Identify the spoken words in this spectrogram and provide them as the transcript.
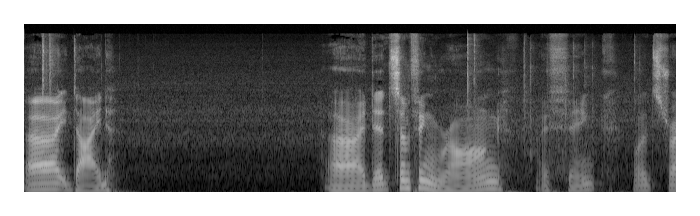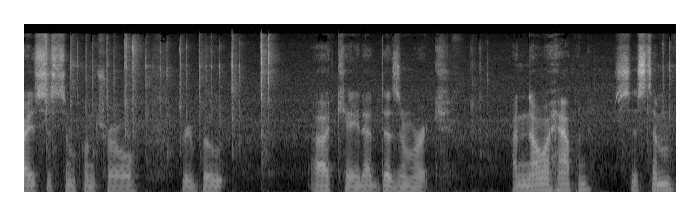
Uh, died. Uh, I did something wrong, I think. Let's try system control, reboot. Okay, that doesn't work. I know what happened. System.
